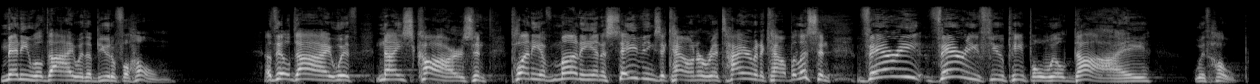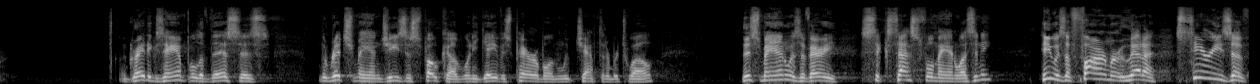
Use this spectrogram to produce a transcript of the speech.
Many will die with a beautiful home. They'll die with nice cars and plenty of money in a savings account or retirement account. But listen, very, very few people will die with hope. A great example of this is the rich man Jesus spoke of when he gave his parable in Luke chapter number 12. This man was a very successful man, wasn't he? He was a farmer who had a series of,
